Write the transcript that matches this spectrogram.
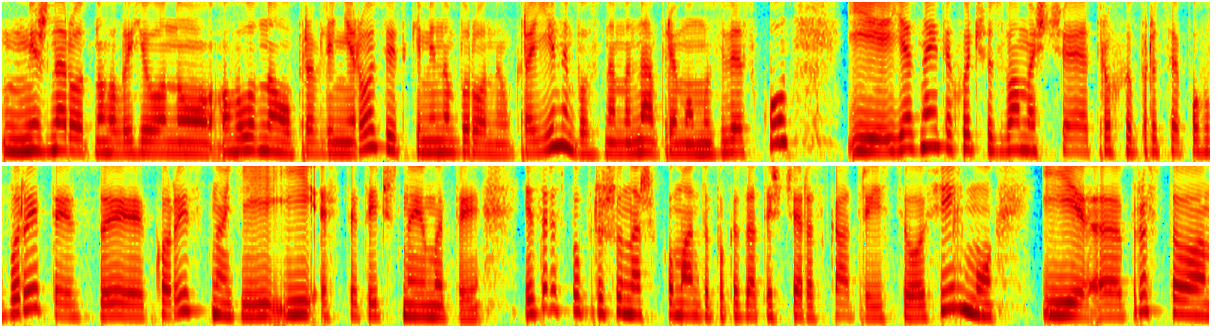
міжнародного легіону головного управління розвідки Міноборони України, був з нами на прямому зв'язку. І я знаєте, хочу з вами ще трохи про це поговорити з корисної і естетичної мети. Я зараз попрошу нашу команду показати ще раз кадри із цього фільму і е, просто.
